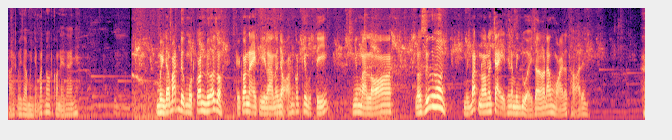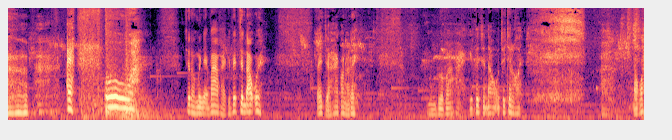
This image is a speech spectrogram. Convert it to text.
Đấy bây giờ mình sẽ bắt nốt con này ra nhé mình đã bắt được một con nữa rồi. Cái con này thì là nó nhỏ hơn con kia một tí. Nhưng mà nó nó dữ hơn. Mình bắt nó nó chạy thì là mình đuổi giờ nó đang mỏi nó thở đây ai à ô chết rồi mình lại va phải cái vết chân đau ấy. Đây chở hai con ở đây. Mình vừa va phải cái vết chân đau chưa chết rồi. À, đau quá.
